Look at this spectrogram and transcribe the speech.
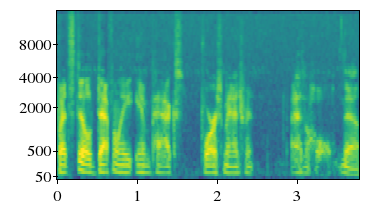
but still definitely impacts forest management as a whole. Yeah.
